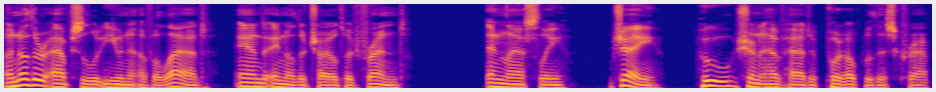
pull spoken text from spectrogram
another absolute unit of a lad, and another childhood friend. And lastly, Jay, who shouldn't have had to put up with this crap.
